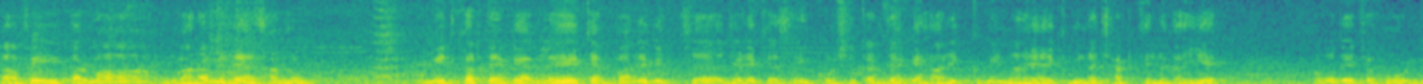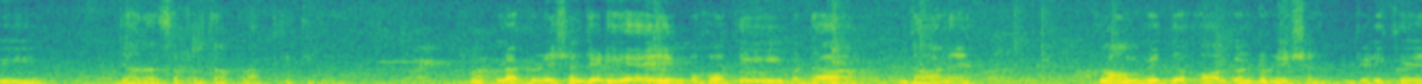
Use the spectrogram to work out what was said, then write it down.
ਕਾਫੀ ਭਰਮਾ ਹੁੰਗਾਰਾ ਮਿਲਿਆ ਹੈ ਸਾਨੂੰ। ਉਮੀਦ ਕਰਦੇ ਹਾਂ ਕਿ ਅਗਲੇ ਕੈਂਪਾਂ ਦੇ ਵਿੱਚ ਜਿਹੜੇ ਕਿ ਅਸੀਂ ਕੋਸ਼ਿਸ਼ ਕਰਦੇ ਹਾਂ ਕਿ ਹਰ ਇੱਕ ਮਹੀਨਾ ਜਾਂ ਇੱਕ ਮਹੀਨਾ ਛੱਡ ਕੇ ਲਗਾਈਏ, ਉਹਦੇ 'ਚ ਹੋਰ ਵੀ ਜ਼ਿਆਦਾ ਸਫਲਤਾ ਪ੍ਰਾਪਤ ਕੀਤੀ ਜਾਵੇ। ਸੋ ਬਲੱਡ ਡੋਨੇਸ਼ਨ ਜਿਹੜੀ ਹੈ, ਇਹ ਬਹੁਤ ਹੀ ਵੱਡਾ ਦਾਨ ਹੈ। ਅਲੋਂਗ ਵਿਦ ਆਰਗਨ ਡੋਨੇਸ਼ਨ ਜਿਹੜੀ ਕਿ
